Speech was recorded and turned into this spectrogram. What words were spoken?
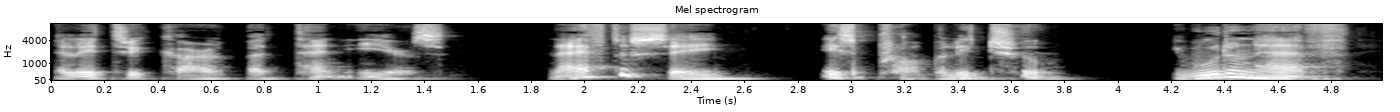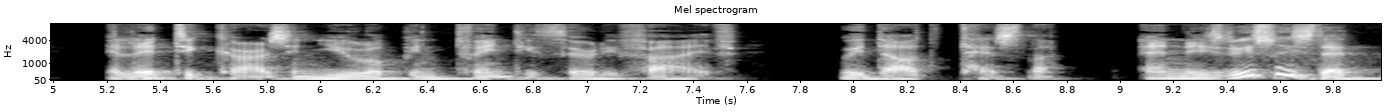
electric cars by 10 years. And I have to say, it's probably true. You wouldn't have electric cars in Europe in 2035 without Tesla. And the reason is that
